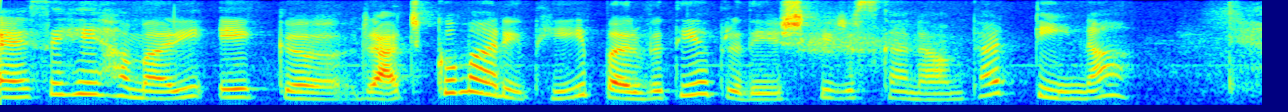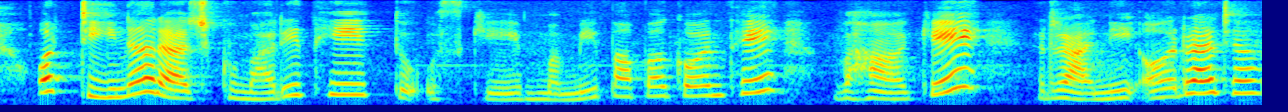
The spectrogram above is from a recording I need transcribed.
ऐसे ही हमारी एक राजकुमारी थी, पर्वतीय प्रदेश की, जिसका नाम था टीना। और टीना राजकुमारी थी तो उसके मम्मी पापा कौन थे? वहाँ के रानी और राजा।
